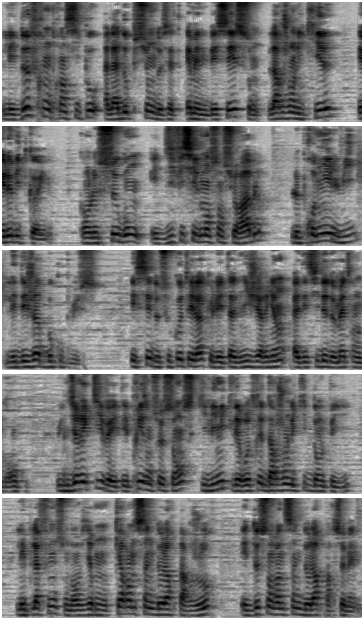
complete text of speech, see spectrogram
Les deux freins principaux à l'adoption de cette MNBC sont l'argent liquide et le Bitcoin. Quand le second est difficilement censurable, le premier, lui, l'est déjà beaucoup plus. Et c'est de ce côté-là que l'État nigérien a décidé de mettre un grand coup. Une directive a été prise en ce sens qui limite les retraits d'argent liquide dans le pays. Les plafonds sont d'environ 45 dollars par jour et 225 dollars par semaine.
